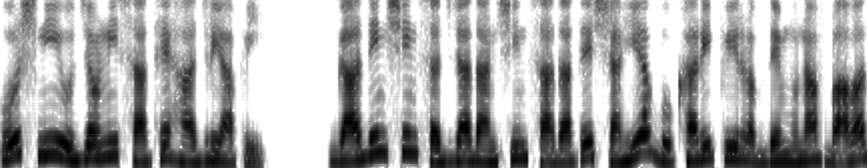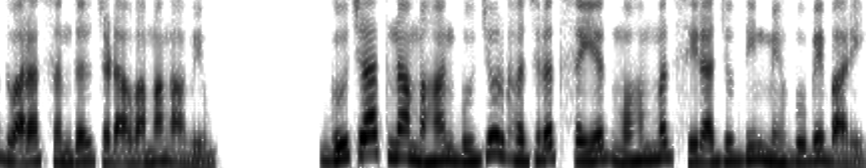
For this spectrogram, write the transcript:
ઉર્ષની ઉજવણી સાથે હાજરી આપી. ગાદીનશીન સજ્જાદાનશીન સાદાતે શાહિયા બુખારી પીર અબ્દે મુનાફ બાવા દ્વારા સંદલ ચડાવવામાં આવ્યું. ગુજરાતના મહાન બુજુર્ગ હઝરત સૈયદ મોહમ્મદ સિરાજુદ્દીન મહેબૂબે બારી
